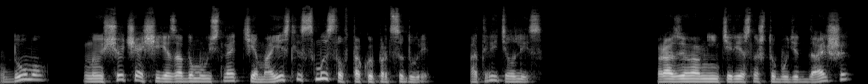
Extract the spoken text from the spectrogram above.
«Думал. Но еще чаще я задумываюсь над тем, а есть ли смысл в такой процедуре?» – ответил Лис. «Разве вам не интересно, что будет дальше?»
